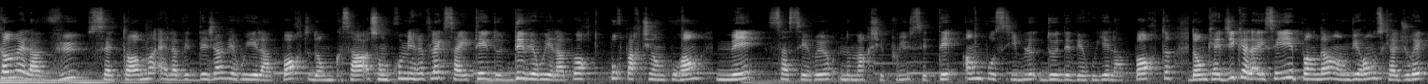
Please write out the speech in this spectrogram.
Quand elle a vu cet homme, elle avait déjà verrouillé la porte donc son premier réflexe a été de déverrouiller la porte pour partir en courant mais sa serrure ne marchait plus, c'était impossible de déverrouiller la porte. Donc elle dit qu'elle a essayé pendant environ ce qui a duré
